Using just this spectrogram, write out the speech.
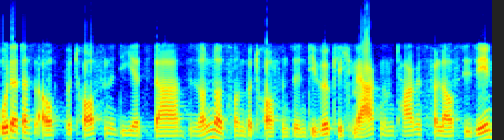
oder dass auch Betroffene, die jetzt da besonders von betroffen sind, die wirklich merken im Tagesverlauf, sie sehen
